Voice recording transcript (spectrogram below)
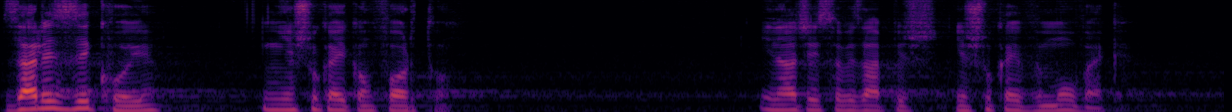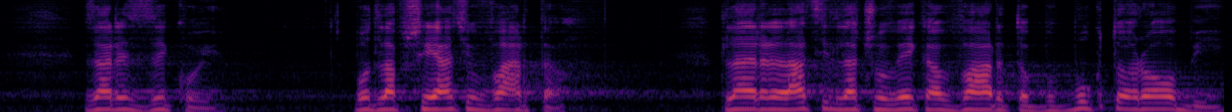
zaryzykuj i nie szukaj komfortu. Inaczej sobie zapisz: nie szukaj wymówek. Zaryzykuj, bo dla przyjaciół warto. Dla relacji, dla człowieka warto, bo Bóg to robi.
